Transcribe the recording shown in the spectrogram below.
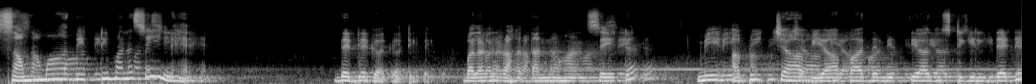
සම්මා දිට්ඨි මනසේ නැහැ. දෙඩි ගති ටික. බලන්න රහතන් වහන්සේට මේ අවිජ්ජා ව්‍යාපාද මිත්‍යා දෘෂ්ටිකින් දැඩි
